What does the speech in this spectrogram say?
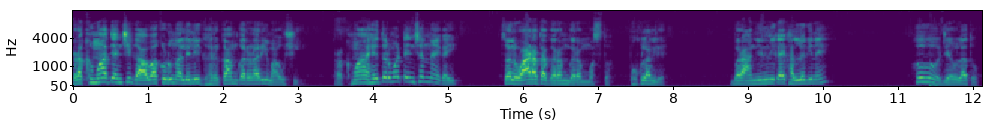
रखमा त्यांची गावाकडून आलेली घरकाम करणारी मावशी. रखमा आहे तर मग टेन्शन नाही काही. चल वाढ आता गरम गरम मस्त. भूक लागली आहे बरं अनिलनी काय खाल्लं की नाही? हो हो जेवला तो.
